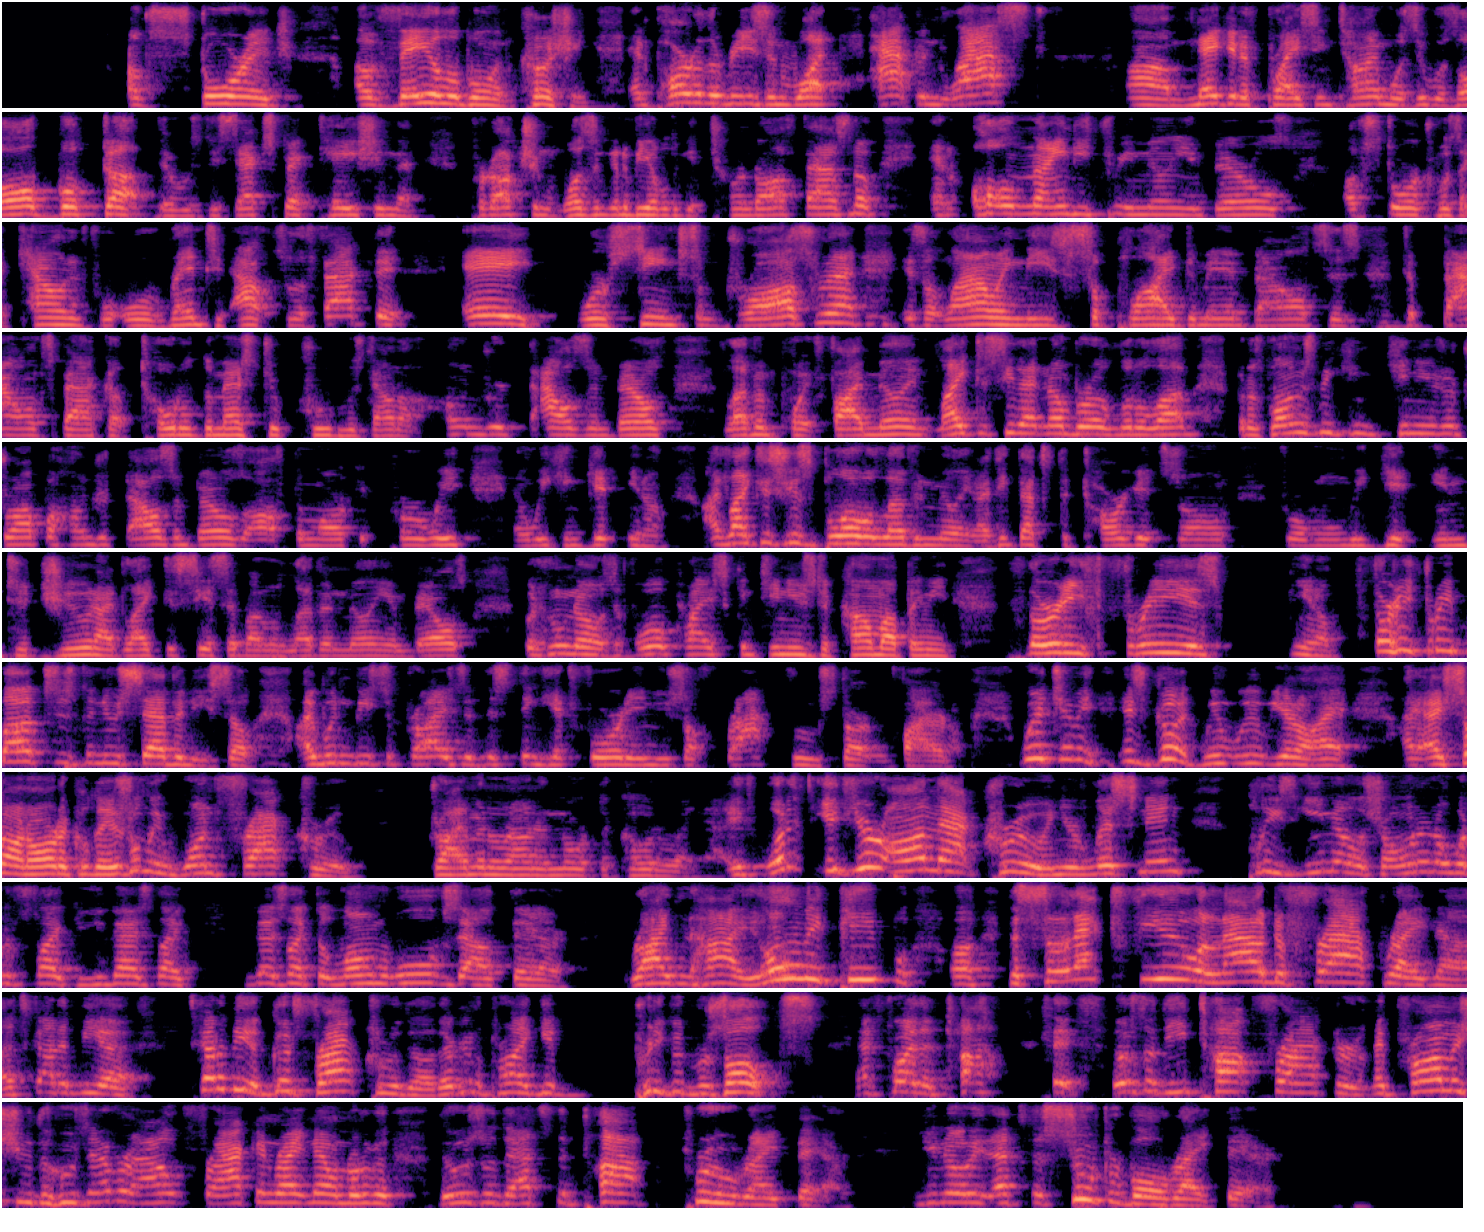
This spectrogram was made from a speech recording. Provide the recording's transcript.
of storage available in Cushing. And part of the reason what happened last um, negative pricing time was it was all booked up. There was this expectation that production wasn't going to be able to get turned off fast enough, and all 93 million barrels of storage was accounted for or rented out. So the fact that a, we're seeing some draws from that is allowing these supply demand balances to balance back up. Total domestic crude was down 100,000 barrels, 11.5 million. Like to see that number a little up, but as long as we continue to drop 100,000 barrels off the market per week and we can get, you know, I'd like to see us below 11 million. I think that's the target zone for when we get into June. I'd like to see us about 11 million barrels, but who knows if oil price continues to come up. I mean, 33 is you know, 33 bucks is the new 70. So I wouldn't be surprised if this thing hit 40 and you saw frac crew starting fired up, which I mean is good. We, we you know, I, I saw an article. There's only one frac crew driving around in North Dakota right now. If what if, if you're on that crew and you're listening, please email us. I want to know what it's like. Are you guys like you guys like the lone wolves out there riding high? The only people, uh, the select few allowed to frac right now. It's got to be a it's got to be a good frac crew though. They're going to probably get pretty good results. That's probably the top those are the top frackers. I promise you, the who's ever out fracking right now, those are that's the top crew right there. You know, that's the Super Bowl right there.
